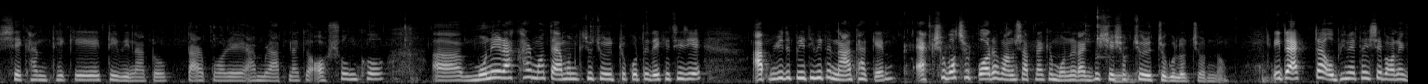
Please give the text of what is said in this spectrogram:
সেখান থেকে টিভি নাটক তারপরে আমরা আপনাকে অসংখ্য মনে রাখার মতো এমন কিছু চরিত্র করতে দেখেছি যে আপনি যদি পৃথিবীতে না থাকেন একশো বছর পরে মানুষ আপনাকে মনে রাখবে সেসব চরিত্রগুলোর জন্য। এটা একটা অভিনেতা হিসেবে অনেক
